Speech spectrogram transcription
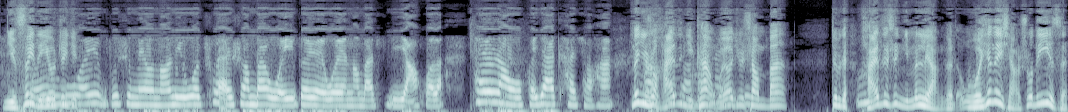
你非得要这件我。也不是没有能力，我出来上班，我一个月我也能把自己养活了。他又让我回家看小孩，那你说孩子，你看我要去上班，对不对？嗯孩子是你们两个的。我现在想说的意思，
